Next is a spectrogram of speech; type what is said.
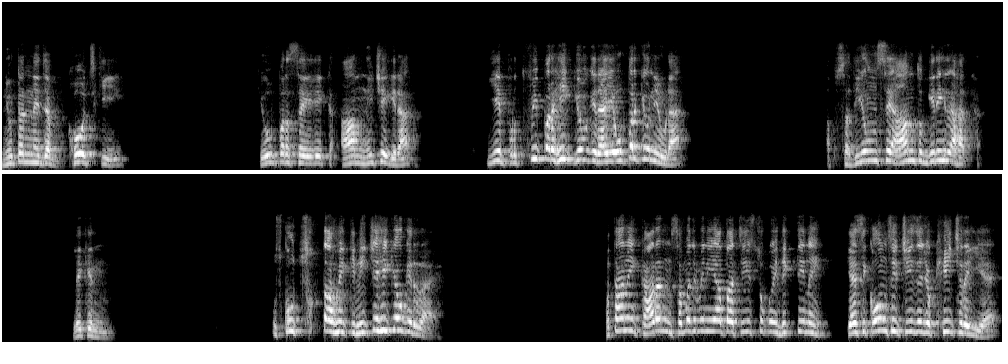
न्यूटन ने जब खोज की कि ऊपर से एक आम नीचे गिरा, ये पृथ्वी पर ही क्यों गिरा, ये ऊपर क्यों नहीं उड़ा? अब सदियों से आम तो गिर ही रहा था, लेकिन उसको उत्सुकता हुई कि नीचे ही क्यों गिर रहा है? पता नहीं, कारण समझ में नहीं आता, चीज़ तो कोई दिखती नहीं। कि ऐसी कौन सी चीज़ है जो खींच रही है?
